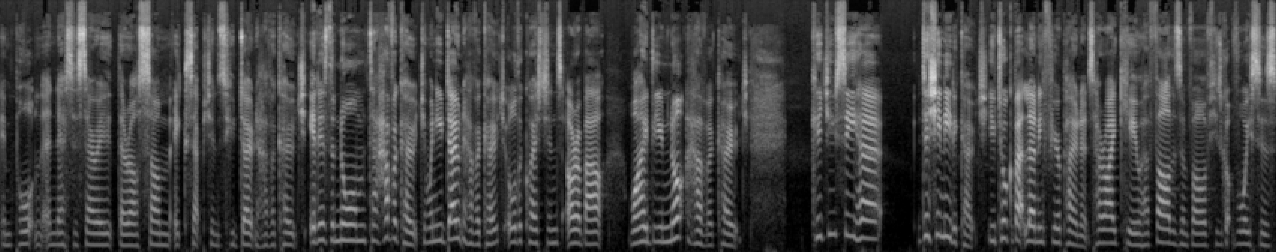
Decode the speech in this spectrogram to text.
important and necessary. There are some exceptions who don't have a coach. It is the norm to have a coach. And when you don't have a coach, all the questions are about why do you not have a coach? Could you see her does she need a coach? You talk about learning from your opponents, her IQ, her father's involved, she's got voices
